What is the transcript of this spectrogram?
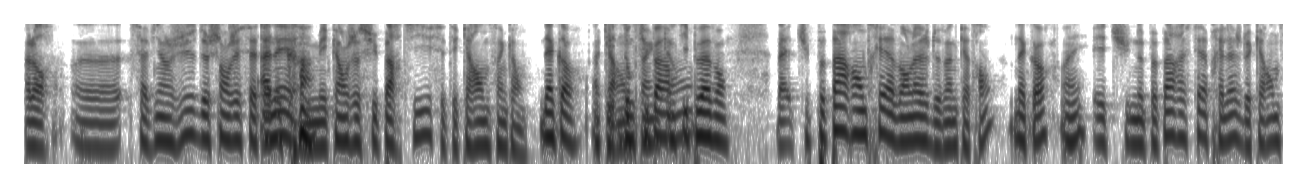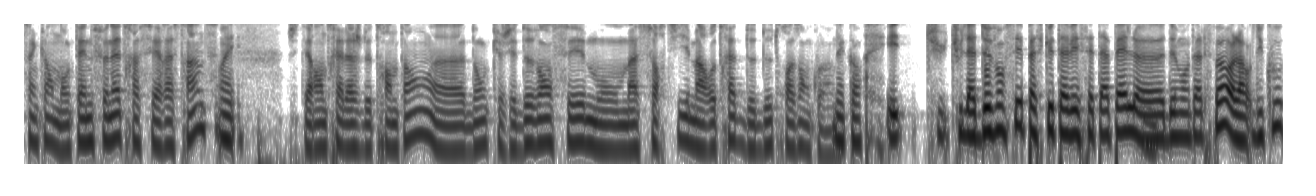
Alors, euh, ça vient juste de changer cette ah, année, mais quand je suis parti, c'était 45 ans. D'accord. Donc tu pars un petit peu avant. Bah, tu peux pas rentrer avant l'âge de 24 ans. D'accord, ouais. Et tu ne peux pas rester après l'âge de 45 ans. Donc tu as une fenêtre assez restreinte. Ouais. J'étais rentré à l'âge de 30 ans, euh, donc j'ai devancé mon, ma sortie et ma retraite de 2-3 ans. Quoi. D'accord. Et tu, tu l'as devancé parce que tu avais cet appel euh, de Mental Sport? Alors, du coup,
